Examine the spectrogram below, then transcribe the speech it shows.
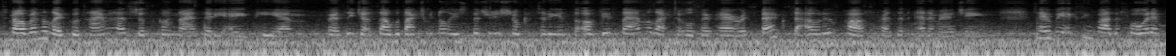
to Melbourne. The local time has just gone 9.38pm. Firstly, Jetstar would like to acknowledge the traditional custodians of this land. Would like to also pay our respects to elders past, present and emerging. Today we'll be exiting by the forward and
